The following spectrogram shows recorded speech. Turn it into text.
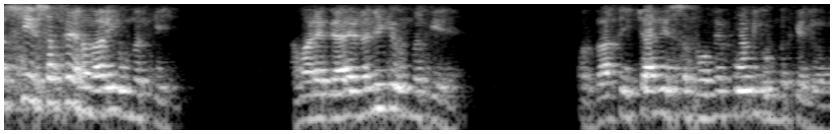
اسی صفحے ہماری امت کی ہمارے پیارے نبی کی امت کی ہے اور باقی چالیس صفوں میں پوری امت کے لوگ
